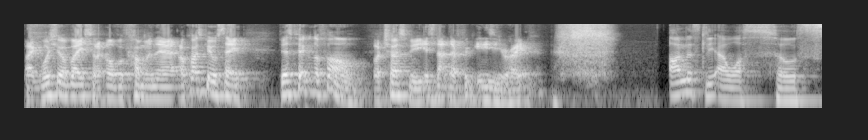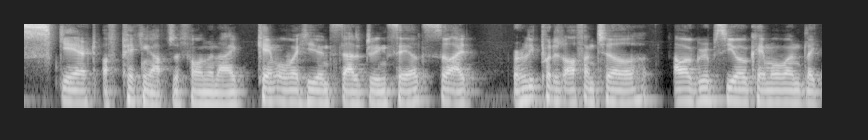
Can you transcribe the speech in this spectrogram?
Like, what's your advice on like, overcoming that? Of course, people say just pick up the phone, but trust me, it's not that freaking easy, right? Honestly, I was so scared of picking up the phone when I came over here and started doing sales. So I really put it off until our group CEO came over and like,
